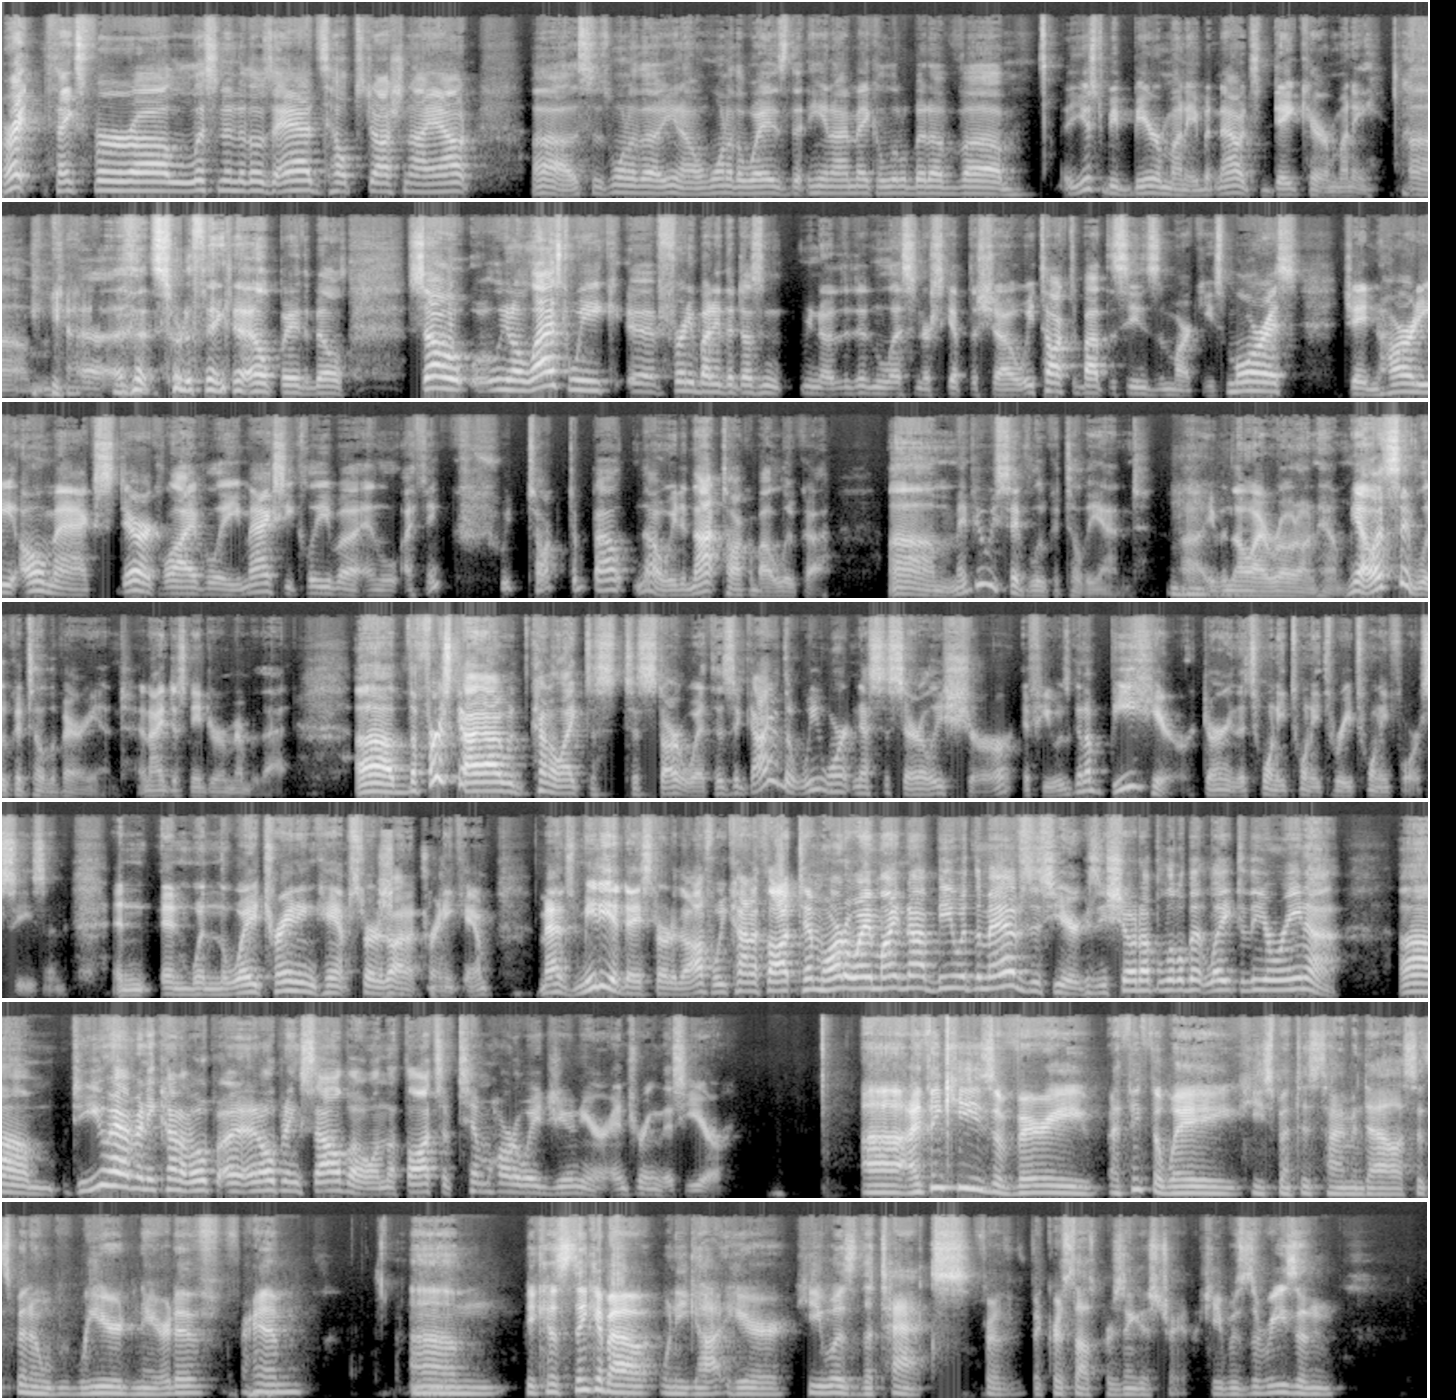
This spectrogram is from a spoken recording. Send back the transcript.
All right. Thanks for uh, listening to those ads. Helps Josh and I out. Uh, this is one of the, you know, one of the ways that he and I make a little bit of. Um, it used to be beer money, but now it's daycare money. Um, yeah. uh, that sort of thing to help pay the bills. So, you know, last week, uh, for anybody that doesn't, you know, that didn't listen or skip the show, we talked about the seasons of Markieff Morris, Jaden Hardy, Omax, Dereck Lively, Maxi Kleber, and I think we talked about. No, we did not talk about Luka. Um, maybe we save Luka till the end, uh, mm-hmm. uh, even though I wrote on him. Yeah, let's save Luka till the very end, and I just need to remember that. Uh, the first guy I would kind of like to, to start with is a guy that we weren't necessarily sure if he was going to be here during the 2023-24 season. And and when the way training camp started on at training camp, Mavs media day started off, we kind of thought Tim Hardaway might not be with the Mavs this year because he showed up a little bit late to the arena. Um, do you have any kind of op- an opening salvo on the thoughts of Tim Hardaway Jr. entering this year? Uh, I think he's a very. I think the way he spent his time in Dallas, it's been a weird narrative for him. Mm-hmm. Um, because think about when he got here, he was the tax for the Kristaps Porzingis trade. He was the reason.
